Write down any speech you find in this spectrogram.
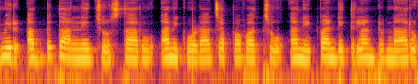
మీరు అద్భుతాలని చూస్తారు అని కూడా చెప్పవచ్చు అని పండితులు అంటున్నారు.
